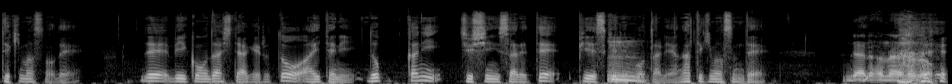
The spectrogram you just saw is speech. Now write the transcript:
できますので、で、ビーコンを出してあげると、相手にどっかに受信されて、PSK レポーターに上がってきますんで。うん、なるほど、なるほど。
